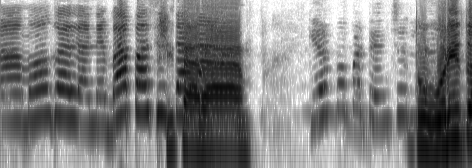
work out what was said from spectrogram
માં મોગલ અને બાપા સીતારામ. કેમ ટેન્શન તું ઓરી તો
